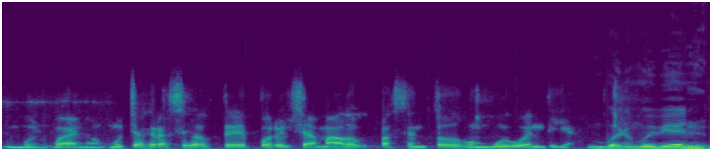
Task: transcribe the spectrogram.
Muy bueno, muchas gracias a ustedes por el llamado. pasen todos un muy buen día. Bueno, muy bien.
